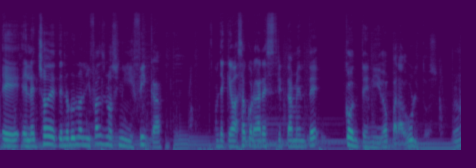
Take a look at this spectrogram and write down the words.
eh, el hecho de tener un OnlyFans no significa de que vas a colgar estrictamente contenido para adultos, ¿no?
